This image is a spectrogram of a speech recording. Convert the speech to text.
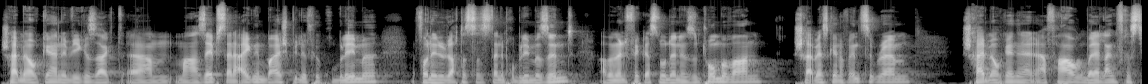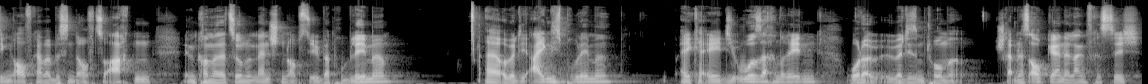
Schreib mir auch gerne, wie gesagt, ähm, mal selbst deine eigenen Beispiele für Probleme, von denen du dachtest, dass es deine Probleme sind, aber im Endeffekt das nur deine Symptome waren. Schreib mir das gerne auf Instagram. Schreib mir auch gerne deine Erfahrungen bei der langfristigen Aufgabe, ein bisschen darauf zu achten, in Konversationen mit Menschen, ob sie über Probleme, äh, über die eigentlichen Probleme, aka die Ursachen reden oder über die Symptome. Schreib mir das auch gerne langfristig.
